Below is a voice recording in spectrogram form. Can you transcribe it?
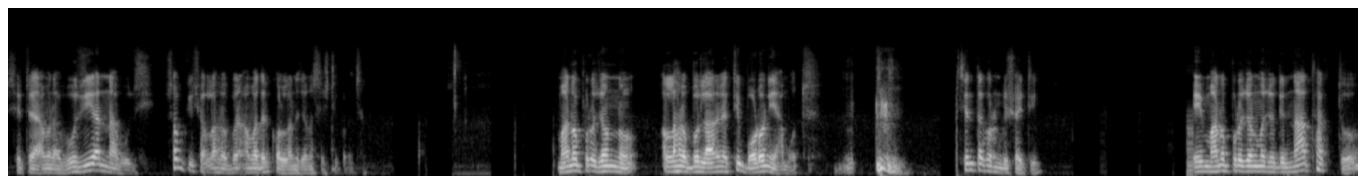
সেটা আমরা বুঝি আর না বুঝি। সবকিছু আল্লাহ রব আমাদের কল্যাণের জন্য সৃষ্টি করেছেন। মানব প্রজন্ম আল্লাহ রব্বুল্লাহ আলম একটি বড় নিয়ামত। চিন্তা করুন বিষয়টি। এই মানব প্রজন্ম যদি না থাকতো,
